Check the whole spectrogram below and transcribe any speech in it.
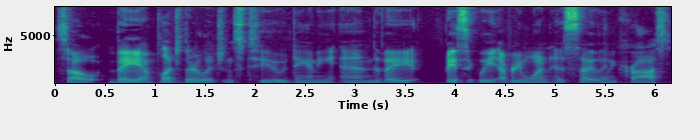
So they have pledged their allegiance to Dany, and they basically everyone is sailing across.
